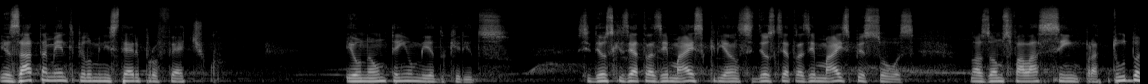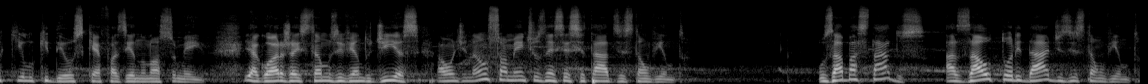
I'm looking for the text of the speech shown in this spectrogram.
Exatamente pelo ministério profético, eu não tenho medo, queridos. Se Deus quiser trazer mais crianças, se Deus quiser trazer mais pessoas, nós vamos falar sim para tudo aquilo que Deus quer fazer no nosso meio. E agora já estamos vivendo dias onde não somente os necessitados estão vindo, os abastados, as autoridades estão vindo.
